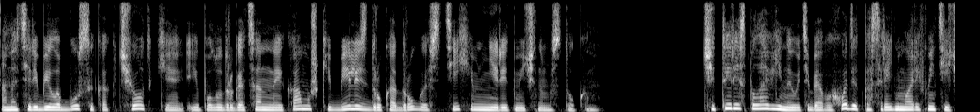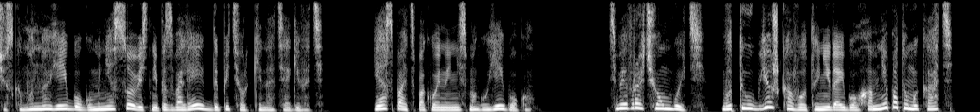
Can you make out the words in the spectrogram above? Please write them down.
Она теребила бусы как четкие, и полудрагоценные камушки бились друг от друга с тихим неритмичным стуком. «Четыре с половиной у тебя выходит по среднему арифметическому, но, ей-богу, мне совесть не позволяет до пятерки натягивать. Я спать спокойно не смогу, ей-богу. Тебе врачом быть. Вот ты убьешь кого-то, не дай бог, а мне потом икать.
